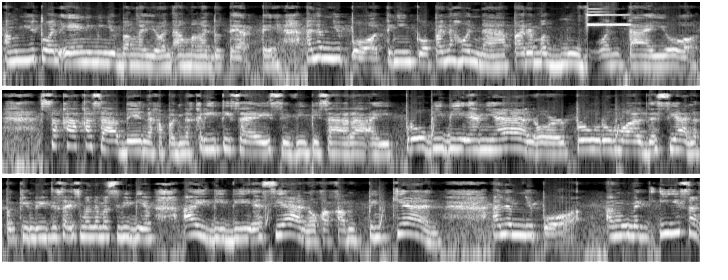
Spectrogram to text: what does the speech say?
Ang mutual enemy niyo ba ngayon ang mga Duterte? Alam niyo po, tingin ko panahon na para mag-move on tayo. Sa kakasabi na kapag na-criticize si VP Sara ay pro-BBM yan or pro-Romualdez yan. At pag kinriticize mo naman si BBM, ay DDS yan o kakamping yan. Alam niyo po, ang nag-iisang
